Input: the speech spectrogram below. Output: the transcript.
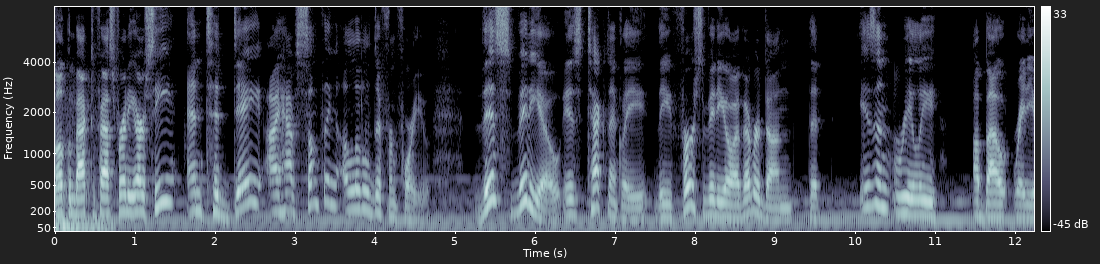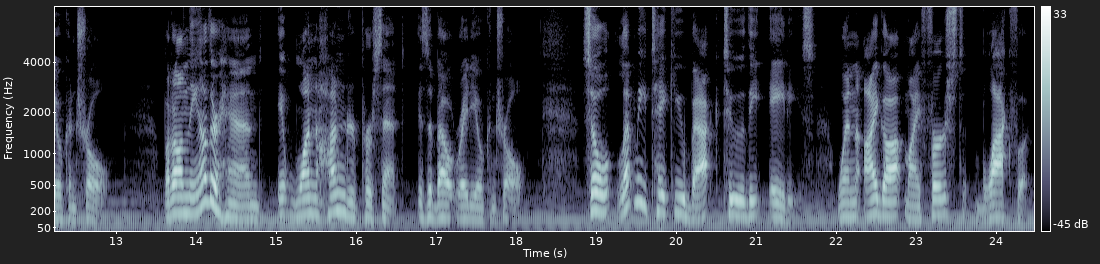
welcome back to Fast Freddy RC, and today I have something a little different for you. This video is technically the first video I've ever done that isn't really about radio control. But on the other hand, it 100% is about radio control. So let me take you back to the 80s when I got my first Blackfoot.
